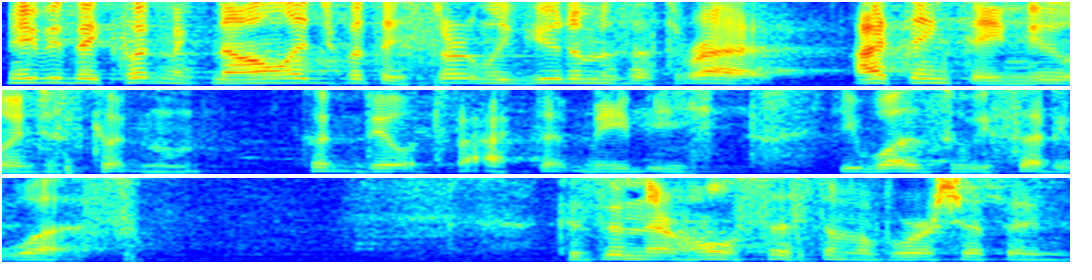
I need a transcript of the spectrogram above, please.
maybe they couldn't acknowledge, but they certainly viewed him as a threat. I think they knew and just couldn't, couldn't deal with the fact that maybe he was who he said he was. Because then their whole system of worship and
